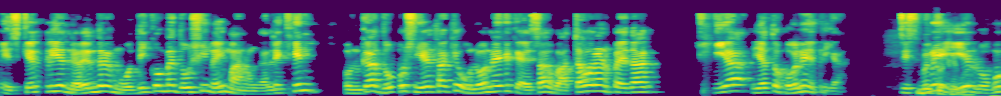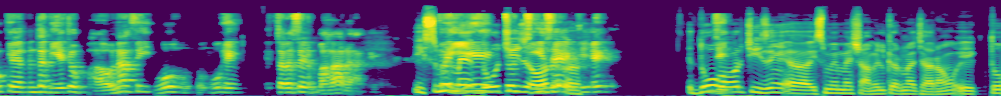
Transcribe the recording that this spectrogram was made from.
इसके लिए नरेंद्र मोदी को मैं दोषी नहीं मानूँगा लेकिन उनका दोष ये था कि उन्होंने एक ऐसा वातावरण पैदा किया या तो होने दिया जिसमें ये लोगों के अंदर ये जो भावना थी वो वो एक तरह से बाहर आ गई। इसमें तो मैं दो चीज़ और एक, दो और चीज़ें इसमें मैं शामिल करना चाह रहा हूँ। एक तो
